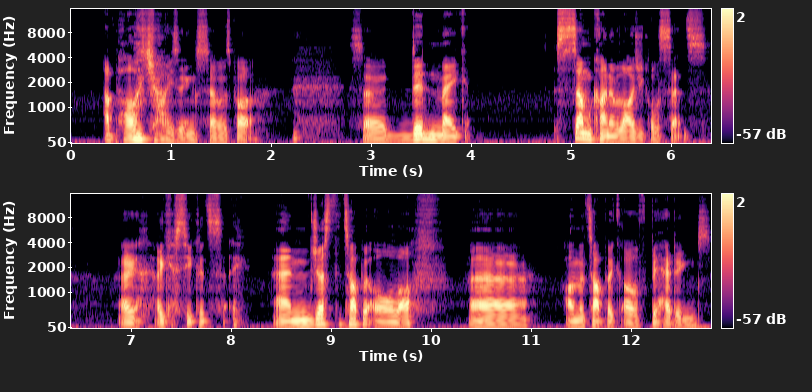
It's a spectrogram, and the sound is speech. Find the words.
apologizing so as part so it did make some kind of logical sense I, I guess you could say and just to top it all off uh, on the topic of beheadings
